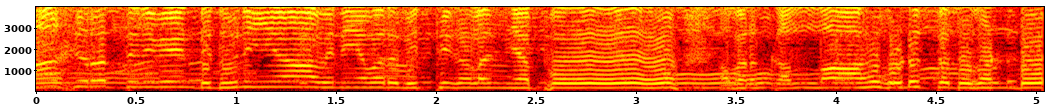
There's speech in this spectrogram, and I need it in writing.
ആഹിറത്തിന് വേണ്ടി ദുനിയാവിനെ അവർ വിറ്റുകളഞ്ഞപ്പോ അവർക്ക് അള്ളാഹു കൊടുത്തത് കൊണ്ടോ?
